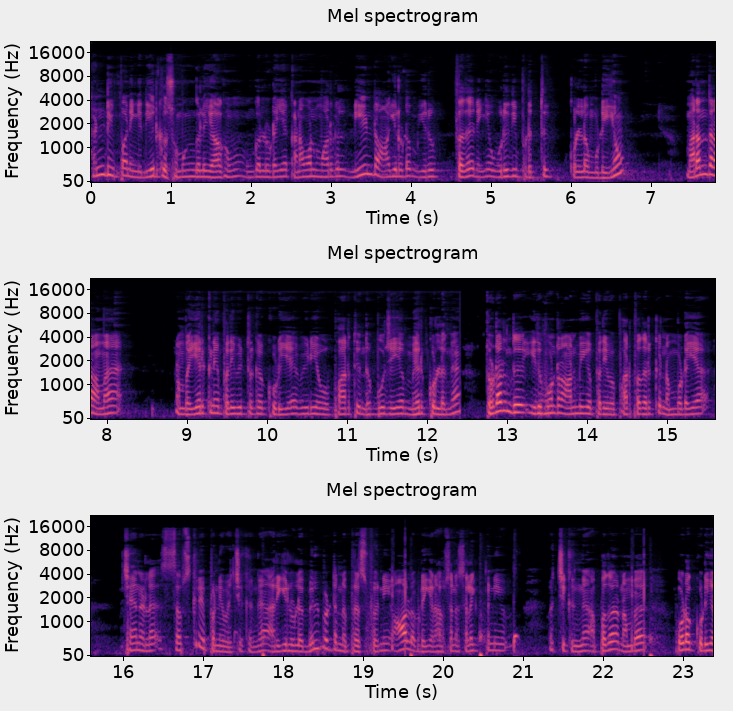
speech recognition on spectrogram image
கண்டிப்பாக நீங்கள் தீர்க்க சுமங்கலியாகவும் உங்களுடைய கணவன்மார்கள் நீண்ட ஆயுளுடன் இருப்பதை நீங்கள் உறுதிப்படுத்தி கொள்ள முடியும். மறந்துடாமல் நம்ம ஏற்கனவே பதிவிட்டிருக்கக்கூடிய வீடியோவை பார்த்து இந்த பூஜையை மேற்கொள்ளுங்கள் தொடர்ந்து இது போன்ற ஆன்மீக பதிவை பார்ப்பதற்கு நம்முடைய சேனலை சப்ஸ்கிரைப் பண்ணி வச்சுக்கோங்க. அருகில் உள்ள பெல் பட்டனை ப்ரெஸ் பண்ணி ஆல் அப்படிங்கிற ஆப்ஷனை செலக்ட் பண்ணி வச்சுக்கோங்க. அப்போ தான் நம்ம போடக்கூடிய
